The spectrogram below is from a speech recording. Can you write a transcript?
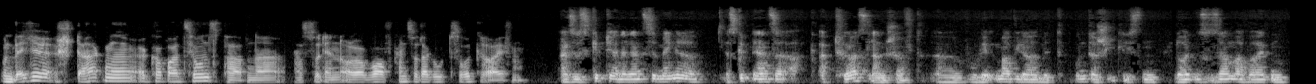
Und welche starken äh, Kooperationspartner hast du denn oder worauf kannst du da gut zurückgreifen? Also es gibt ja eine ganze Menge, es gibt eine ganze Akteurslandschaft, äh, wo wir immer wieder mit unterschiedlichsten Leuten zusammenarbeiten.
